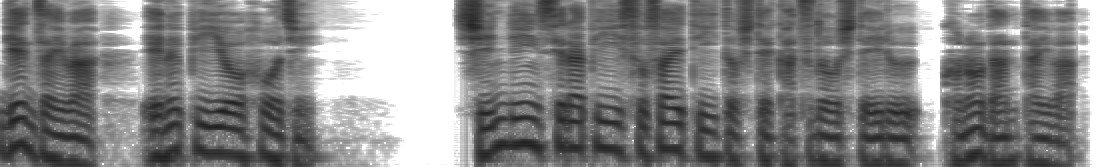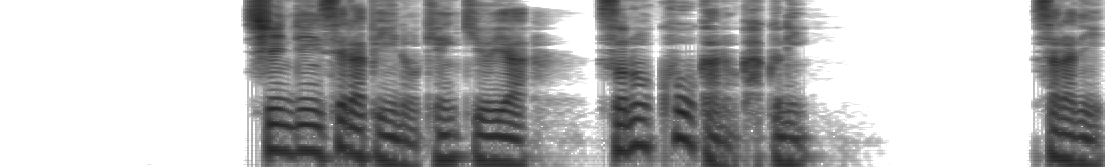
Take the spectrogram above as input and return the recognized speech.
現在は NPO 法人森林セラピーソサエティとして活動しているこの団体は森林セラピーの研究やその効果の確認さらに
